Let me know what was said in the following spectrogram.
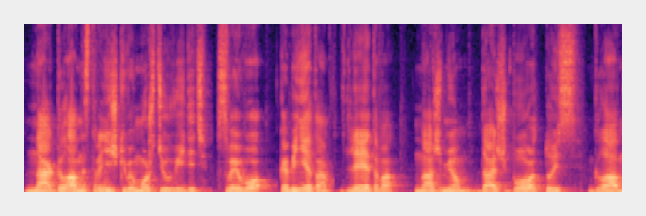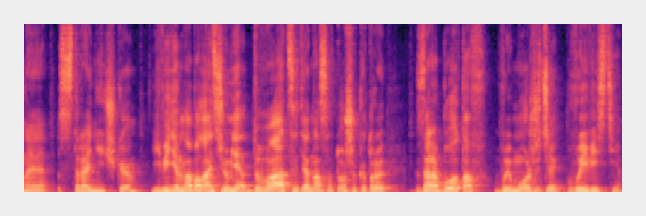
на главной страничке вы можете увидеть своего кабинета. Для этого нажмем Dashboard, то есть главная страничка. И видим на балансе у меня 21 сатоши, которую, заработав, вы можете вывести.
